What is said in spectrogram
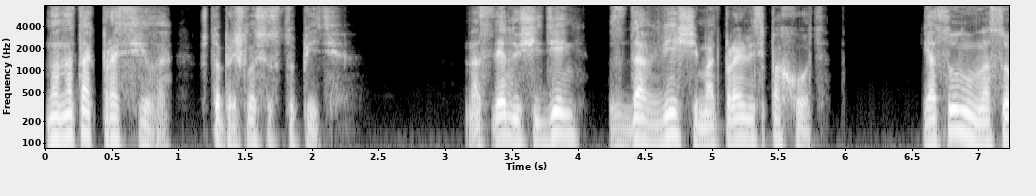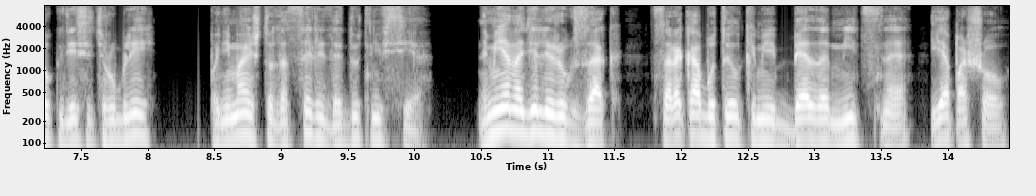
но она так просила, что пришлось уступить. На следующий день, сдав вещи, мы отправились в поход. Я сунул носок 10 рублей, понимая, что до цели дойдут не все. На меня надели рюкзак с 40 бутылками Белла Мицне, и я пошел.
